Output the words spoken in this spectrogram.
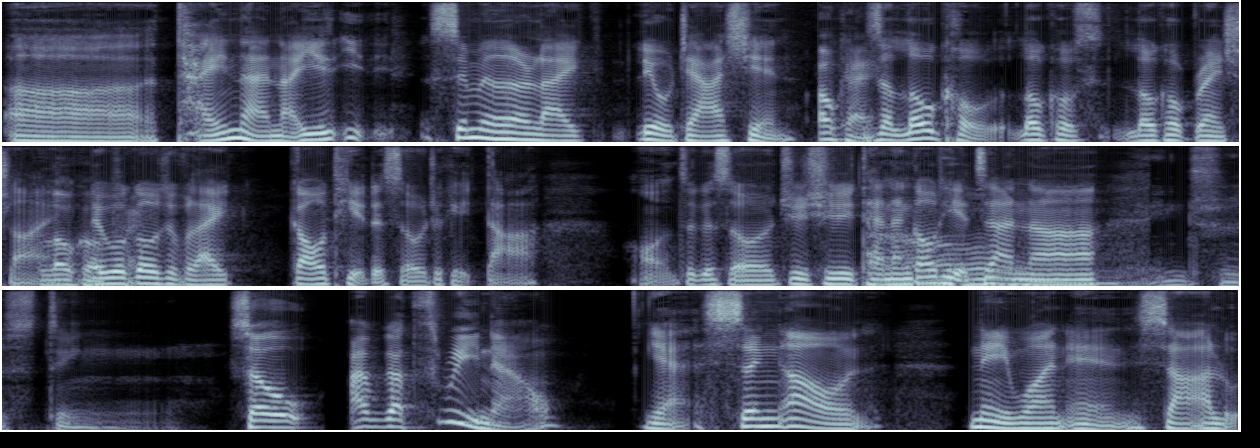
呃台南啊，也也 similar like 六家县。Okay. It's a local local local branch line. Local. They will go to like 高铁的时候就可以搭。哦，这个时候就去台南高铁站啊。 Oh, interesting. So I've got three now. Yeah，深澳、内湾 and 沙仑。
